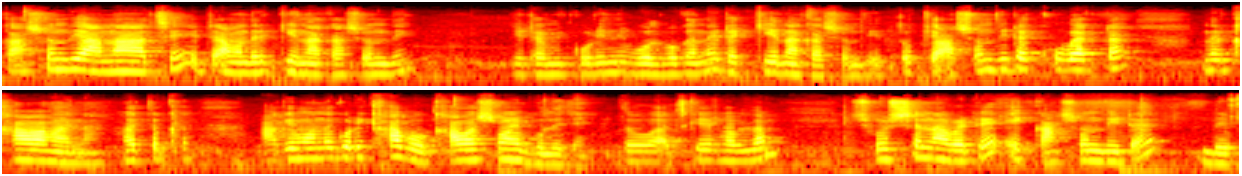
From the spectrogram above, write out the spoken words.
কাসন্দি আনা আছে, এটা আমাদের কেনা কাসন্দি। যেটা আমি করিনি, বলব কেন? এটা কেনা কাসন্দি। তো কাসন্দিটা খুব একটা আমাদের খাওয়া হয় না। হয়তো আগে মনে করি খাব, খাওয়ার সময় ভুলে যাই। তো আজকে ভাবলাম সর্ষে না বেটে এই কাসন্দিটা দেব।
